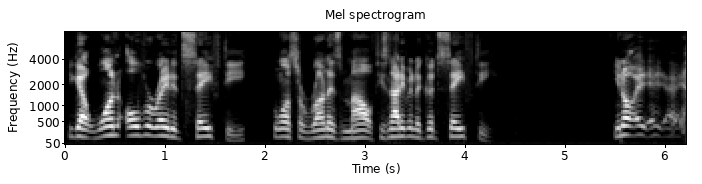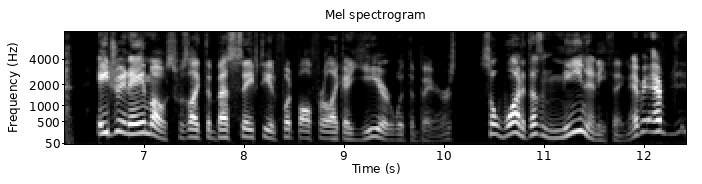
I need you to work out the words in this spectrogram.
You got one overrated safety who wants to run his mouth. He's not even a good safety. You know, Adrian Amos was like the best safety in football for like a year with the Bears. So what? It doesn't mean anything. Every, every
